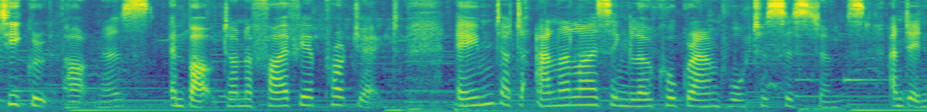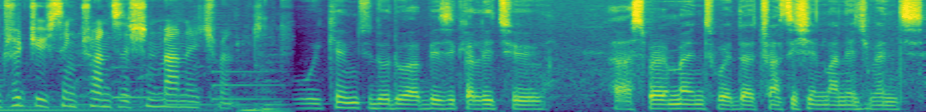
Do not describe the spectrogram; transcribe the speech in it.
T-GroUP partners, embarked on a five-year project aimed at analysing local groundwater systems and introducing transition management. We came to Dodoma basically to uh, experiment with the transition management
